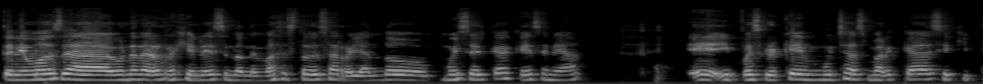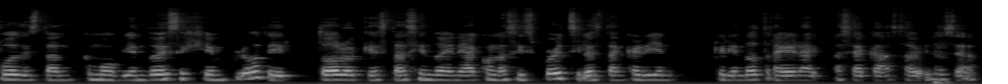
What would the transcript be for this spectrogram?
tenemos a una de las regiones en donde más se está desarrollando muy cerca, que es NA. Eh, y pues creo que muchas marcas y equipos están como viendo ese ejemplo de todo lo que está haciendo NA con los esports y lo están queriendo, traer hacia acá, ¿sabes? O sea,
